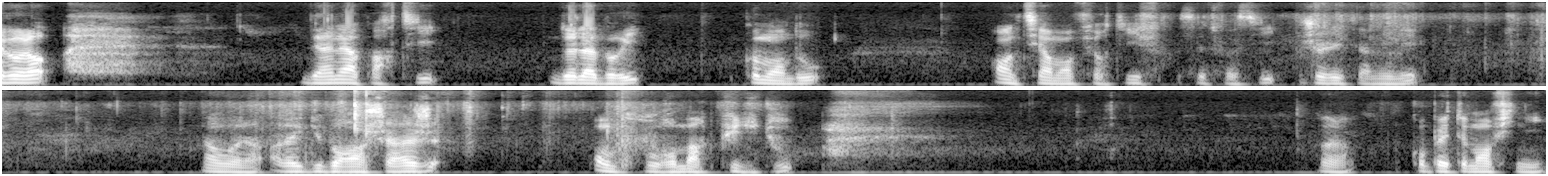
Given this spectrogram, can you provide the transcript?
voilà, dernière partie de l'abri commando, entièrement furtif cette fois-ci, je l'ai terminé. Donc voilà, avec du branchage, on ne vous remarque plus du tout. Voilà, complètement fini.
